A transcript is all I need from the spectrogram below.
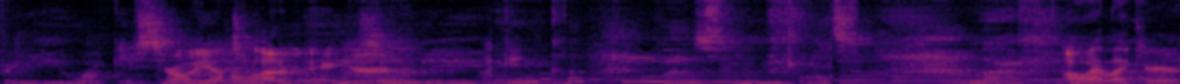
For you, I guess Girl, you have a lot of anger. Fucking cookies. Laugh. Oh, I like your.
